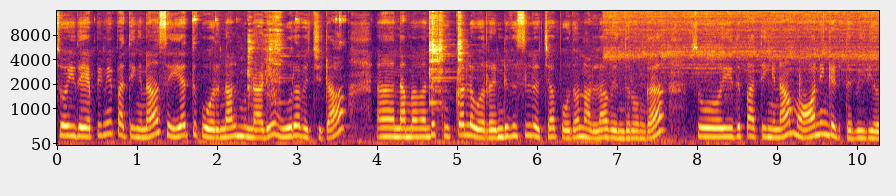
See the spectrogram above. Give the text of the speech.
ஸோ இதை எப்பயுமே பார்த்தீங்கன்னா செய்யறதுக்கு ஒரு நாள் முன்னாடியே ஊற வச்சுட்டா நம்ம வந்து குக்கரில் ஒரு ரெண்டு விசில் வச்சா போதும் நல்லா வெந்துருங்க. ஸோ இது பார்த்தீங்கன்னா மார்னிங் எடுத்த வீடியோ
